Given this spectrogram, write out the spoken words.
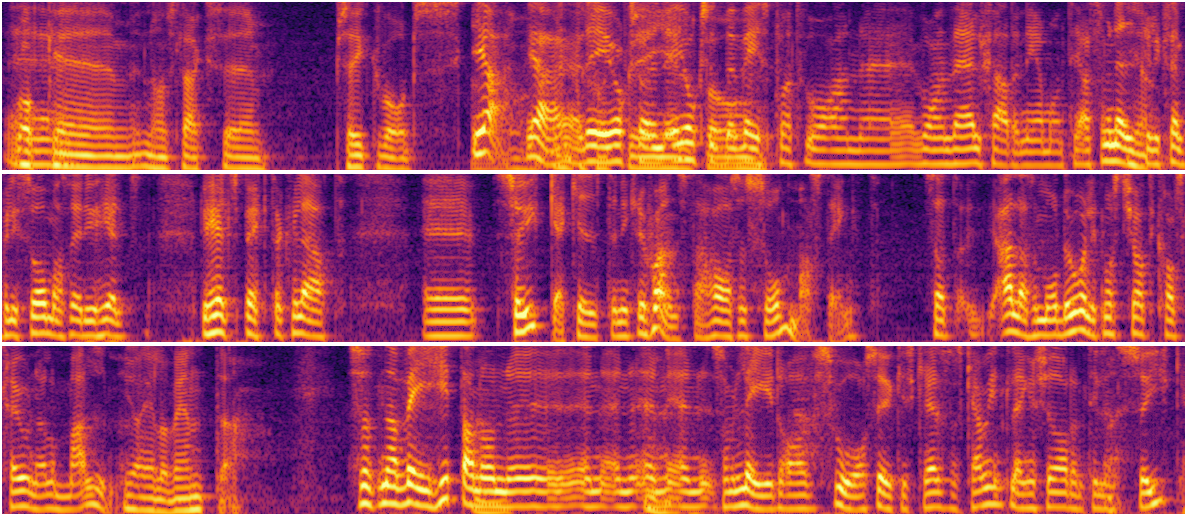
Och Eh, eh, någon slags eh, psykvårds... Ja, ja, ja det är ju också, eh, det är också ett bevis på att våran, eh, våran välfärd är nedmonterad. Som nu Ja. till exempel i sommar så är det ju helt, det är helt spektakulärt. Eh, psykakuten i Kristianstad har alltså sommarstängt. Så att alla som mår dåligt måste köra till Karlskrona eller Malmö. Ja, eller vänta. Så att när vi hittar någon Mm. eh, en, en, en, en, som lider av svår psykisk hälsa så kan vi inte längre köra dem till en psyk...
